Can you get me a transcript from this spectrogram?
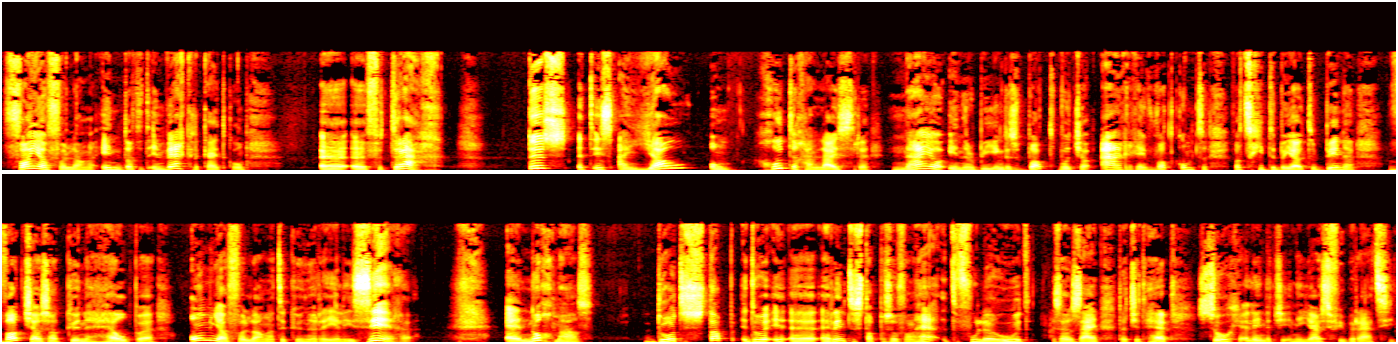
van jouw verlangen in dat het in werkelijkheid komt uh, vertraag. Dus het is aan jou om goed te gaan luisteren naar jouw inner being. Dus wat wordt jou aangegeven? Wat, komt er, wat schiet er bij jou te binnen? Wat jou zou kunnen helpen om jouw verlangen te kunnen realiseren. En nogmaals, door, te stappen, door uh, erin te stappen, zo van hè, te voelen hoe het zou zijn dat je het hebt, zorg je alleen dat je in de juiste vibratie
